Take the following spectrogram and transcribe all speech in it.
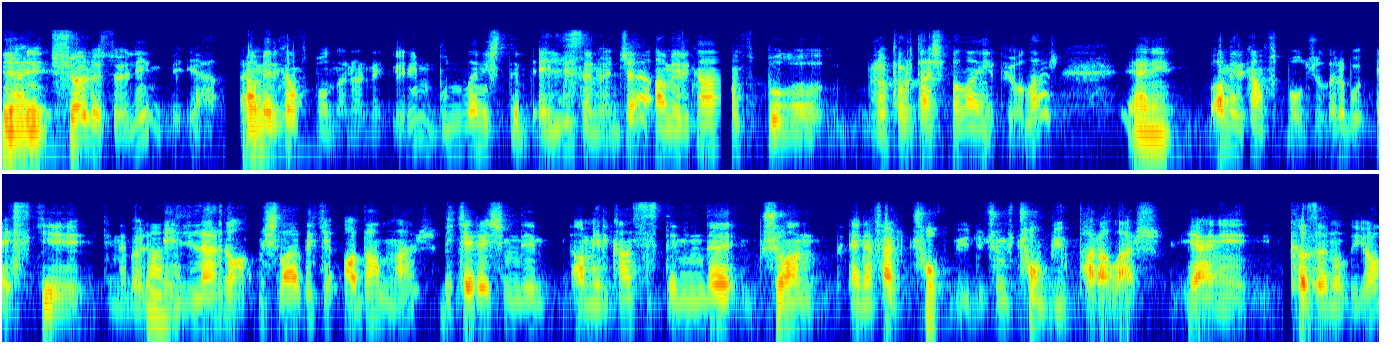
Yani şöyle söyleyeyim ya Amerikan futbolundan örnek vereyim. Bundan işte 50 sene önce Amerikan futbolu röportaj falan yapıyorlar. Yani Amerikan futbolcuları bu eski yine böyle ha. 50'lerde 60'lardaki adamlar bir kere şimdi Amerikan sisteminde şu an NFL çok büyüdü. Çünkü çok büyük paralar yani kazanılıyor.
